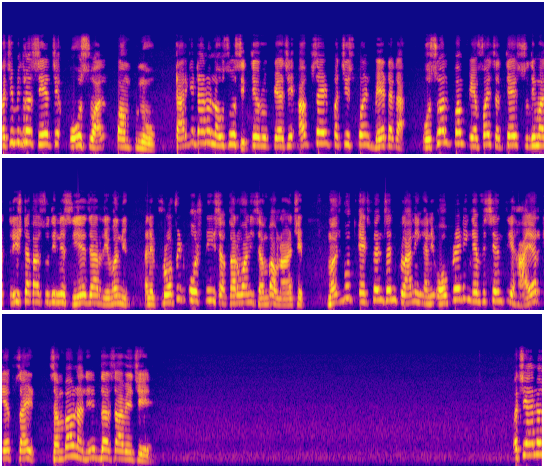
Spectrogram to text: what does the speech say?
પછી મિત્રો શેર છે ઓસવાલ પંપનું ટાર્ગેટ આનો નવસો સિત્તેર રૂપિયા છે. અપસાઇડ પચીસ પોઈન્ટ બે ટકા. ઓસવાલ પંપ એફઆઈ સત્યાવીસ સુધીમાં ત્રીસ ટકા સુધીની સીએચઆર રેવન્યુ અને પ્રોફિટ પોસ્ટની કરવાની સંભાવના છે. મજબૂત એક્સપેન્શન પ્લાનિંગ અને ઓપરેટિંગ એફિશિયન્સી હાયર એપ સાઇડ સંભાવનાને દર્શાવે છે. પછી આનો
